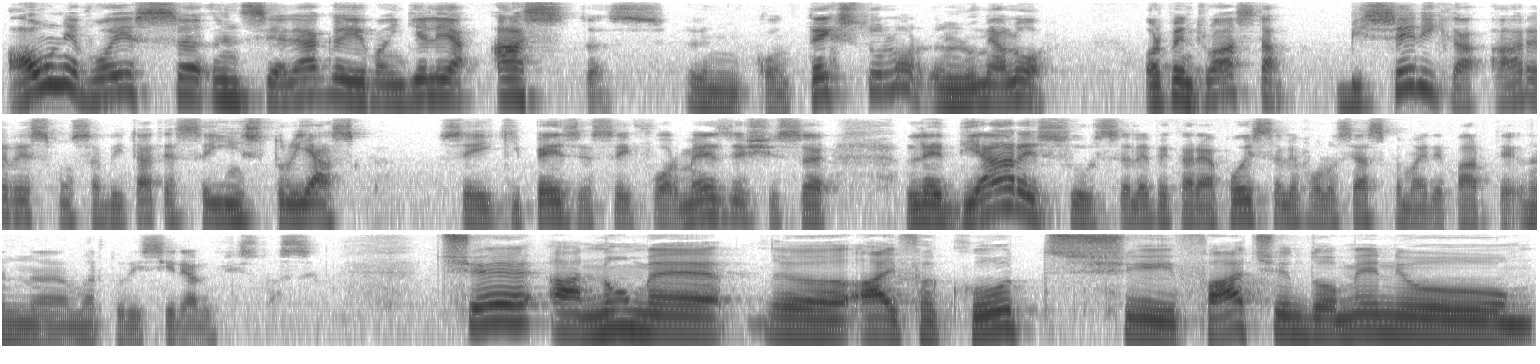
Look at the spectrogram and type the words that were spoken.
au nevoie să înțeleagă Evanghelia astăzi, în contextul lor, în lumea lor. Ori pentru asta biserica are responsabilitatea să instruiască, să echipeze, să-i formeze și să le dea resursele pe care apoi să le folosească mai departe în uh, mărturisirea lui Hristos. Ce anume uh, ai făcut și faci în domeniul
